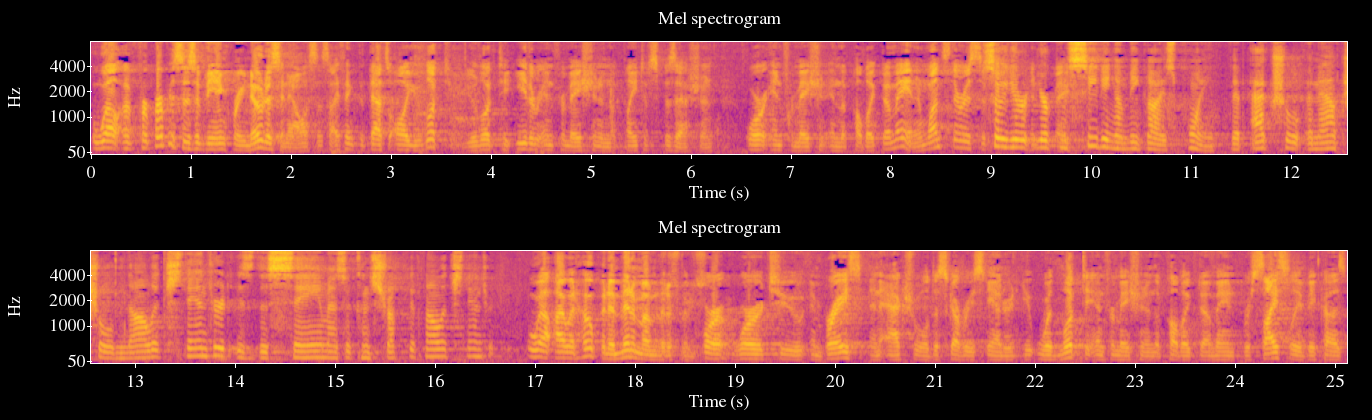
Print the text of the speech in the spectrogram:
Well, uh, for purposes of the inquiry notice analysis, I think that that's all you look to. You look to either information in the plaintiff's possession or information in the public domain. And once there is so you're, you're conceding Amici's point that actual an actual knowledge standard is the same as a constructive knowledge standard. Well, I would hope at a minimum that if the court were to embrace an actual discovery standard, it would look to information in the public domain precisely because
